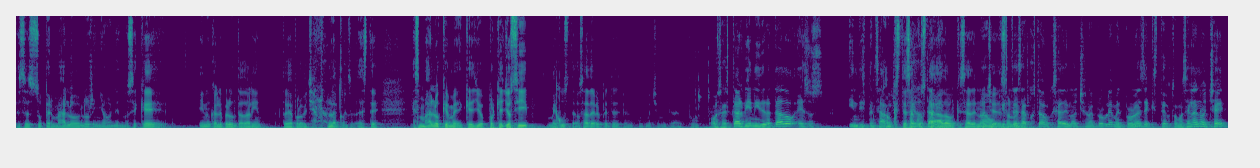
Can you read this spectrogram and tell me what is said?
eso es súper malo, los riñones, no sé qué. Y nunca le he preguntado a alguien. Estoy aprovechando la consulta. Este, es malo que, me, que yo, porque yo sí me gusta. O sea, de repente pum, me echo mi trago. pum. O sea, estar bien hidratado, eso es indispensable. Aunque estés Eso acostado, aunque sea de noche, Aunque eso estés no- acostado, aunque sea de noche, no hay problema. El problema es de que si te lo tomas en la noche,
